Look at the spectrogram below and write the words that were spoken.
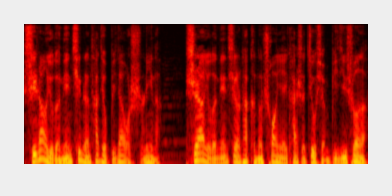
谁让有的年轻人他就比较有实力呢？谁让，有的年轻人他可能创业一开始就选 B 级车呢。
